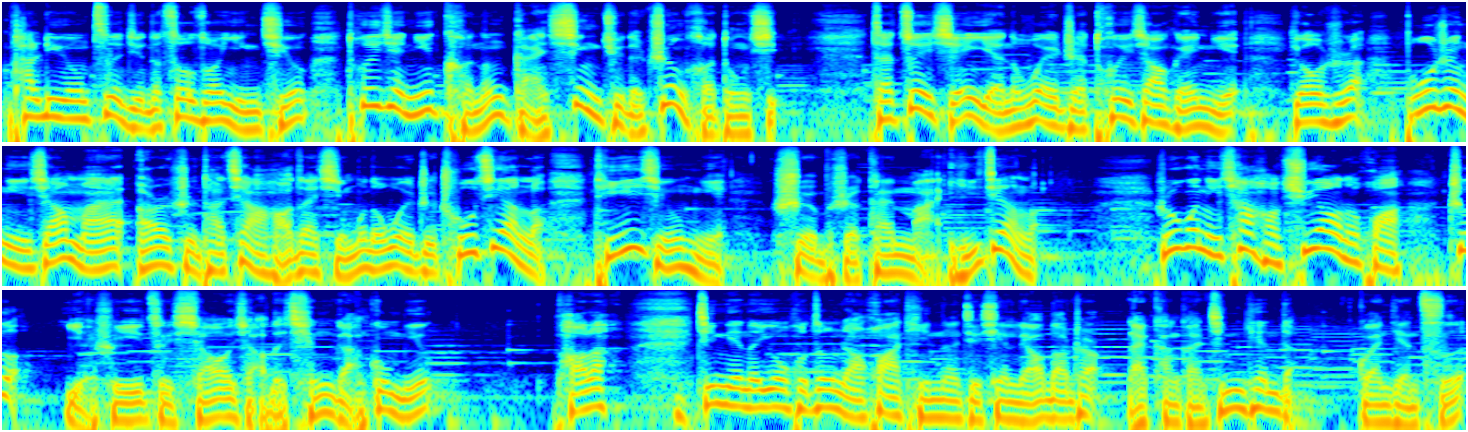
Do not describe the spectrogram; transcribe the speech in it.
他利用自己的搜索引擎推荐你可能感兴趣的任何东西，在最显眼的位置推销给你。有时不是你想买，而是它恰好在醒目的位置出现了，提醒你是不是该买一件了。如果你恰好需要的话，这也是一次小小的情感共鸣。好了，今天的用户增长话题呢，就先聊到这儿。来看看今天的关键词。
